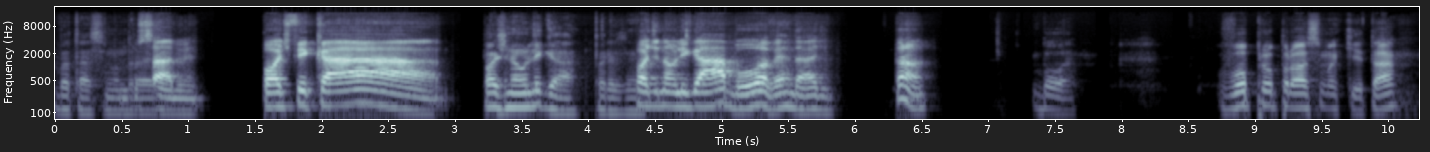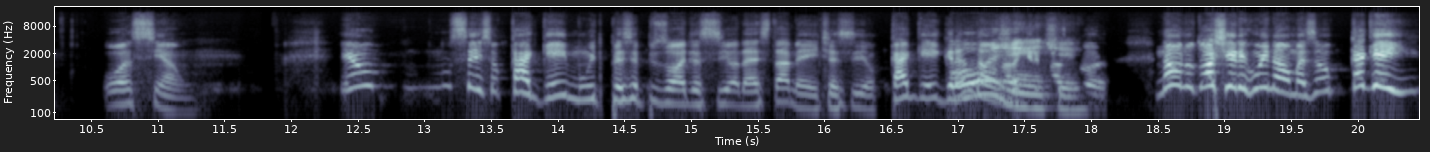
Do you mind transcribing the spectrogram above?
botasse num Não droid. sabe. Pode ficar. Pode não ligar, por exemplo. Pode não ligar. Ah, boa, verdade. Pronto. Boa. Vou pro próximo aqui, tá? O ancião. Eu não sei se eu caguei muito pra esse episódio, assim, honestamente. Assim, eu caguei grandão. Ô, gente. Não, não tô achando ele ruim, não, mas eu caguei,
